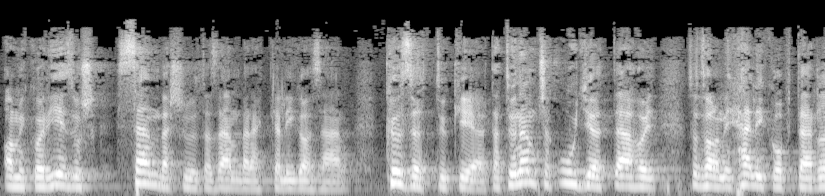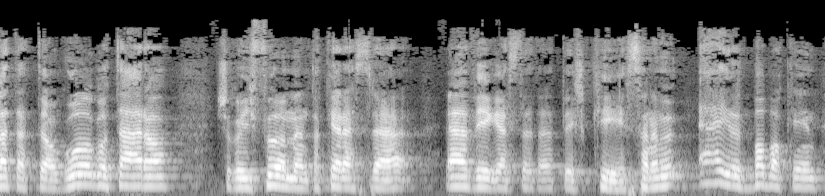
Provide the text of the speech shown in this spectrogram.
amikor Jézus szembesült az emberekkel igazán, közöttük élt. Tehát ő nem csak úgy jött el, hogy tudod, valami helikopter letette a Golgotára, és akkor így fölment a keresztre, elvégeztetett és kész, hanem ő eljött babaként,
